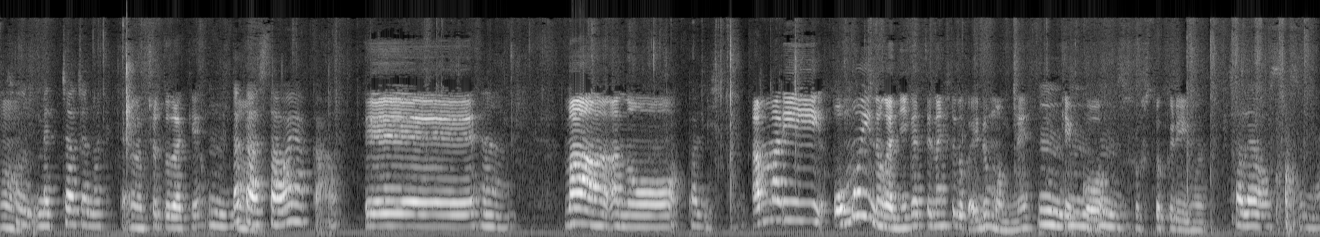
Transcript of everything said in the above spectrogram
うん。めっちゃじゃなくて、うんちょっとだけ。うん、だから爽やか、えー。うん、まああのあんまり重いのが苦手な人とかいるもんね、うん結構うん。うんソフトクリーム。それおすすめ。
